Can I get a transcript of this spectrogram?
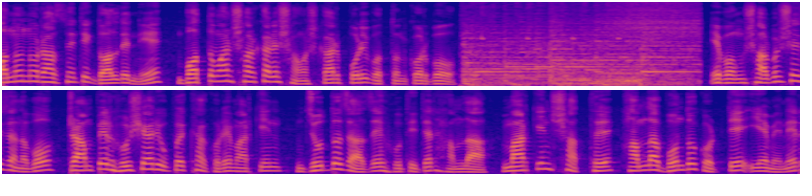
অন্যান্য রাজনৈতিক দলদের নিয়ে বর্তমান সরকারের সংস্কার পরিবর্তন করব। এবং সর্বশেষ জানাব, ট্রাম্পের হুঁশিয়ারি উপেক্ষা করে মার্কিন যুদ্ধজাহাজে হুতিদের হামলা। মার্কিন স্বার্থে হামলা বন্ধ করতে ইয়েমেনের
